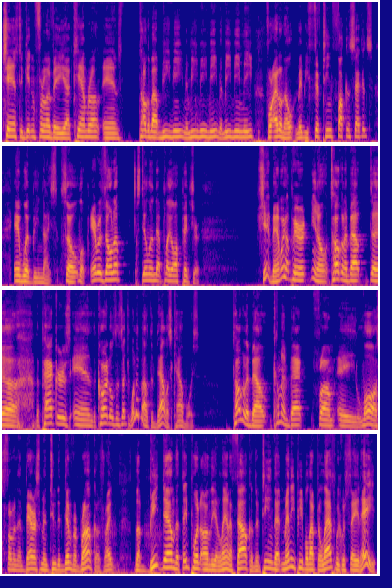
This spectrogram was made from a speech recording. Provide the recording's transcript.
chance to get in front of a uh, camera and talk about me, me, me, me, me, me, me, me for, I don't know, maybe 15 fucking seconds, it would be nice. So, look, Arizona still in that playoff picture. Shit, man, we're up here, you know, talking about the, uh, the Packers and the Cardinals and such. What about the Dallas Cowboys? Talking about coming back from a loss, from an embarrassment to the Denver Broncos, right? The beatdown that they put on the Atlanta Falcons, a team that many people after last week were saying, hey,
